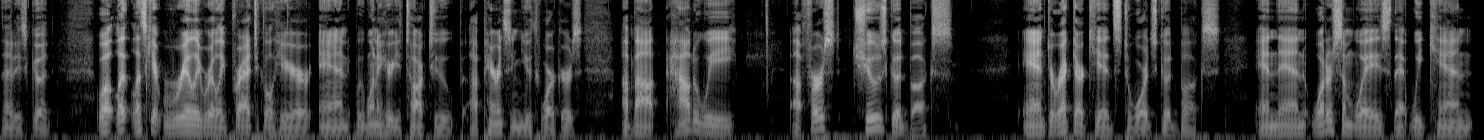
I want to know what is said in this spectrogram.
That is good. Well, let, us get really, really practical here, and we want to hear you talk to uh, parents and youth workers about how do we uh, first choose good books and direct our kids towards good books, and then what are some ways that we can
